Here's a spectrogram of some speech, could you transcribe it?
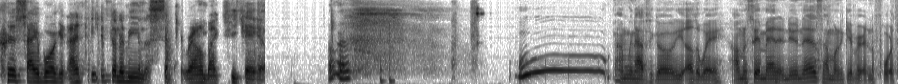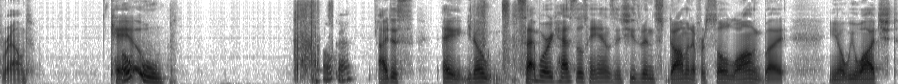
Cris Cyborg, and I think it's gonna be in the second round by TKO. Okay. Ooh, I'm gonna have to go the other way. I'm gonna say Amanda Nunes. I'm gonna give her in the fourth round. KO. Oh. Okay. I just hey, you know, Cyborg has those hands, and she's been dominant for so long. But you know, we watched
